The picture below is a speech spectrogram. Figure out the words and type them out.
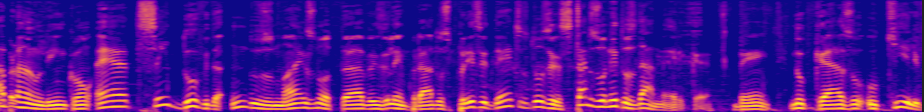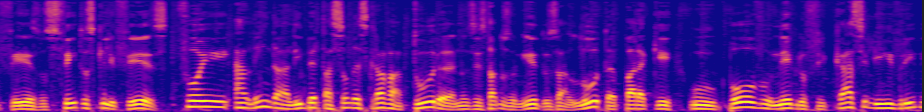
Abraham Lincoln é, sem dúvida, um dos mais notáveis e lembrados presidentes dos Estados Unidos da América. Bem, no caso, o que ele fez, os feitos que ele fez, foi além da libertação da escravatura nos Estados Unidos, a luta para que o povo negro ficasse livre,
